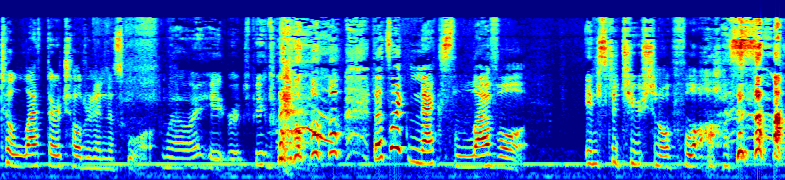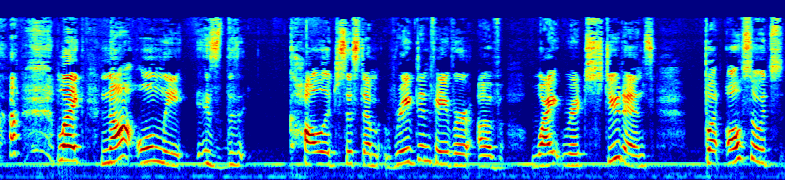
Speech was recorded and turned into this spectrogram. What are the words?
to let their children into school. wow, I hate rich people. That's like next level institutional flaws. like, not only is the college system rigged in favor of white rich students, but also it's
